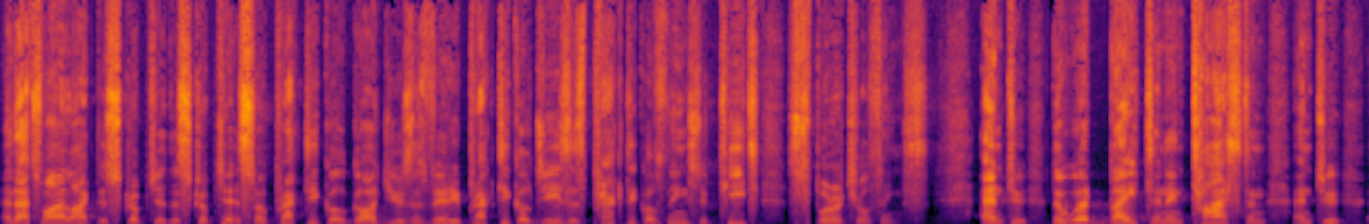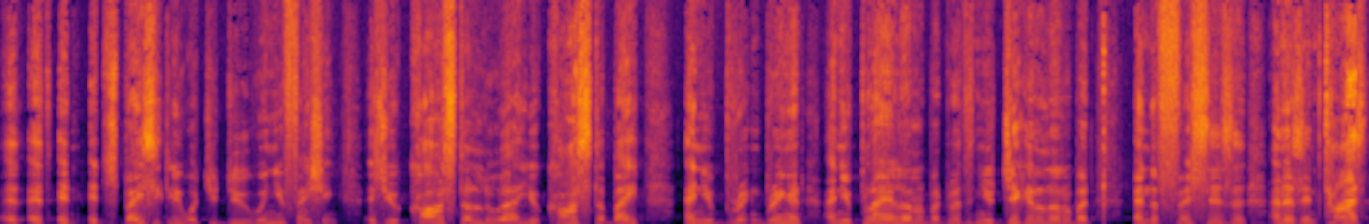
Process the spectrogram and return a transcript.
and that's why I like the scripture. The scripture is so practical. God uses very practical, Jesus, practical things to teach spiritual things. And to the word bait and enticed, and, and to, it, it, it's basically what you do when you're fishing. Is you cast a lure, you cast a bait, and you bring, bring it, and you play a little bit with it, and you jig it a little bit, and the fish is, and is enticed,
